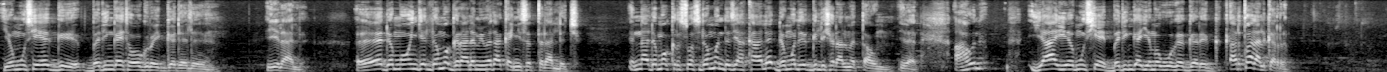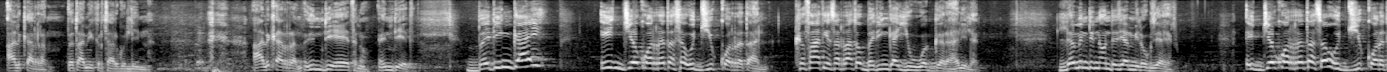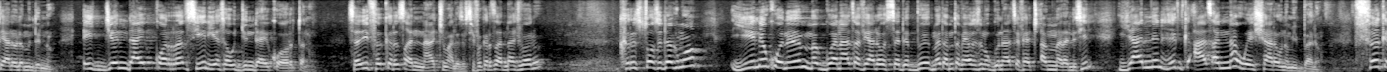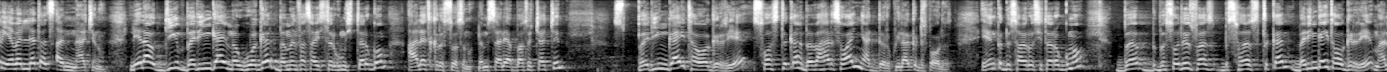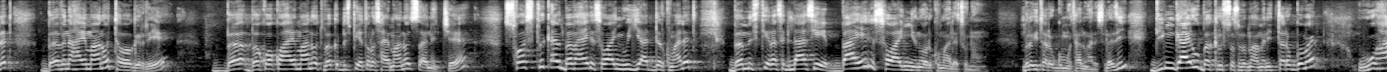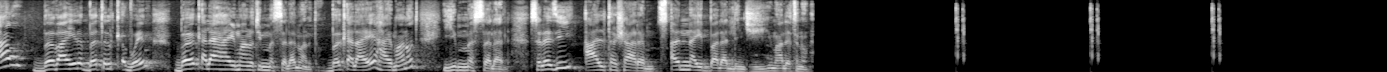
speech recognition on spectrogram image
የሙሴ ሕግ በድንጋይ ተወግሮ ይገደል ይላል። ደግሞ ወንጌል ደግሞ ግራ ለሚመጣ ቀኝ ስትላለች እና ደግሞ ክርስቶስ ደግሞ እንደዚያ ካለ ደግሞ ለሕግ ልሽር አልመጣውም ይላል። አሁን ያ የሙሴ በድንጋይ የመወገገር ሕግ ቀርቷል አልቀረም? አልቀረም። በጣም ይቅርታ አድርጉልኝ። አልቀረም። እንዴት ነው? እንዴት በድንጋይ እጅ የቆረጠ ሰው እጅ ይቆረጣል፣ ክፋት የሰራ ሰው በድንጋይ ይወገራል ይላል። ለምንድን ነው እንደዚያ የሚለው እግዚአብሔር? እጅ የቆረጠ ሰው እጅ ይቆረጥ ያለው ለምንድን ነው? እጅ እንዳይቆረጥ ሲል የሰው እጅ እንዳይቆርጥ ነው። ስለዚህ ፍቅር ጸናች ማለት ነው። ፍቅር ጸናች በሉ። ክርስቶስ ደግሞ ይልቁንም መጎናጸፊያ ለወሰደብህ መጠምጠም ያሉት መጎናጸፊያ ጨመረልህ ሲል ያንን ሕግ አጸና ወይ ሻረው ነው የሚባለው። ፍቅር የበለጠ ጸናች ነው። ሌላው በድንጋይ መወገር በመንፈሳዊ ትርጉም ሲተረጎም አለት ክርስቶስ ነው። ለምሳሌ አባቶቻችን በድንጋይ ተወግሬ ሶስት ቀን በባህር ሰዋኝ አደርኩ ይላል ቅዱስ ጳውሎስ። ይህን ቅዱስ ሳዊሮስ ሲተረጉመው ሶስት ቀን በድንጋይ ተወግሬ ማለት በእብነ ሃይማኖት ተወግሬ በኮኮ ሃይማኖት በቅዱስ ጴጥሮስ ሃይማኖት ጸንቼ ሶስት ቀን በባህር ሰዋኝ ውዬ አደርኩ ማለት በምስጢረ ሥላሴ ባህር ሰዋኝ ኖርኩ ማለቱ ነው ብለው ይተረጉሙታል ማለት። ስለዚህ ድንጋዩ በክርስቶስ በማመን ይተረጎማል። ውሃው በባህር በጥልቅ ወይም በቀላይ ሃይማኖት ይመሰላል ማለት ነው። በቀላይ ሃይማኖት ይመሰላል። ስለዚህ አልተሻረም፣ ጸና ይባላል እንጂ ማለት ነው።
